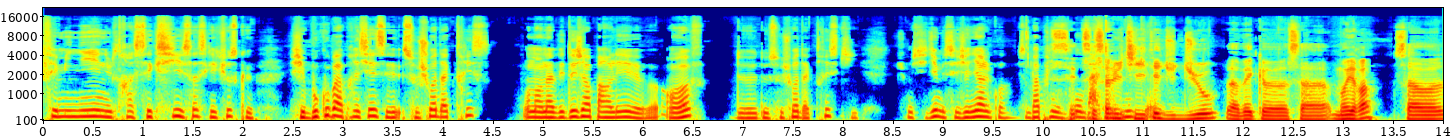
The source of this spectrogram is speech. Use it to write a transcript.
féminine, ultra sexy, et ça c'est quelque chose que j'ai beaucoup apprécié, c'est ce choix d'actrice. On en avait déjà parlé euh, en off de, de ce choix d'actrice qui, je me suis dit mais c'est génial quoi. Ils ont pas pris une C'est ça l'utilité du duo avec euh, sa Moira, sa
